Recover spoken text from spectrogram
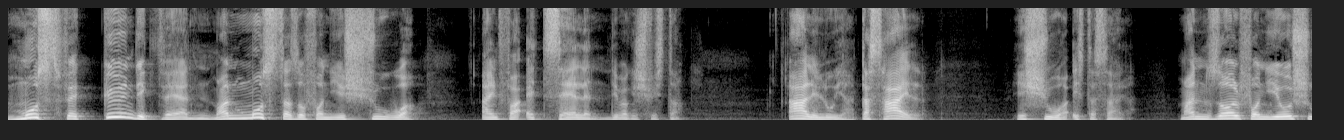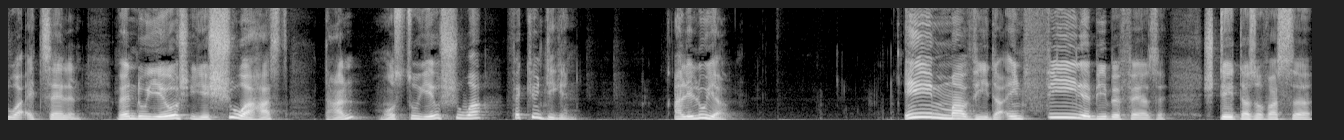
muss verkündigt werden. Man muss also von Jeshua einfach erzählen, lieber Geschwister. Halleluja, das Heil. Jeshua ist das Heil. Man soll von Joshua erzählen. Wenn du Jeshua hast, dann musst du Joshua verkündigen. Halleluja. Immer wieder in viele Bibelverse steht also, was, äh,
